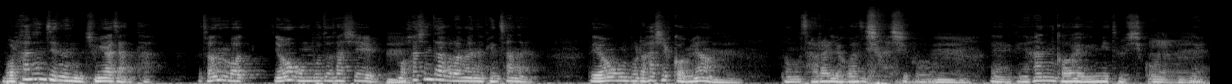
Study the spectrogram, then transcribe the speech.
뭘 하는지는 중요하지 않다. 저는 뭐 영어 공부도 사실 음. 뭐 하신다 그러면은 괜찮아요. 근데 영어 공부를 하실 거면 음, 너무 잘하려고 하지 마시고, 음, 네, 그냥 한 거에 의미 두시고, 음. 네,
